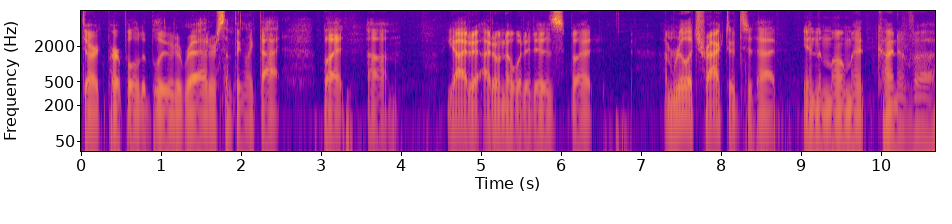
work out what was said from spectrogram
dark purple to blue to red or something like that. But um, yeah, I, d- I don't know what it is, but I'm real attracted to that in the moment kind of. Uh,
